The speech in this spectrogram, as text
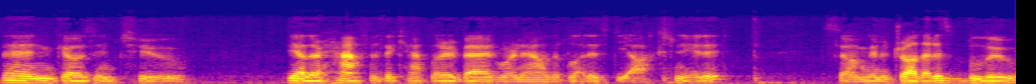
then goes into the other half of the capillary bed where now the blood is deoxygenated. So I'm going to draw that as blue.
